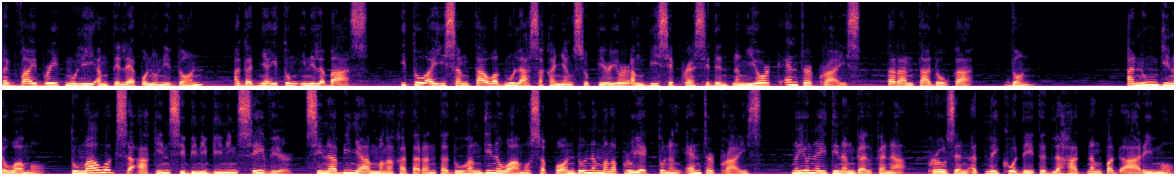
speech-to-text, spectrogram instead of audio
nag-vibrate muli ang telepono ni Don, agad niya itong inilabas. Ito ay isang tawag mula sa kanyang superior ang Vice President ng York Enterprise, tarantado ka, Don. Anong ginawa mo? Tumawag sa akin si Binibining Xavier, sinabi niya ang mga katarantaduhang ginawa mo sa pondo ng mga proyekto ng Enterprise, ngayon ay tinanggal ka na, frozen at liquidated lahat ng pag-aari mo.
